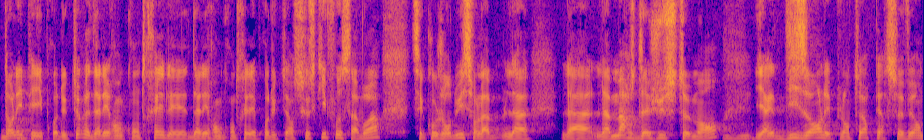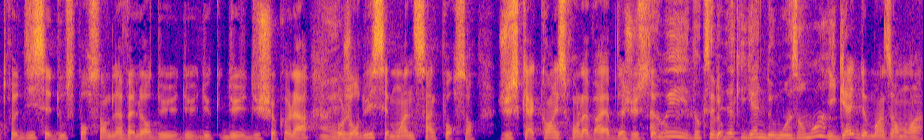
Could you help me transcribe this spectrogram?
dans les pays producteurs et d'aller rencontrer les, d'aller rencontrer les producteurs. Parce que ce qu'il faut savoir, c'est qu'aujourd'hui, sur la, la, la, la marge d'ajustement, mm-hmm. il y a 10 ans, les planteurs percevaient entre 10 et 12% de la valeur du, du, du, du chocolat. Aujourd'hui, c'est moins de 5% Jusqu'à quand ils seront la variable d'ajustement? Ah oui, donc ça veut dire qu'ils gagnent de moins en moins Ils gagnent de moins en moins.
